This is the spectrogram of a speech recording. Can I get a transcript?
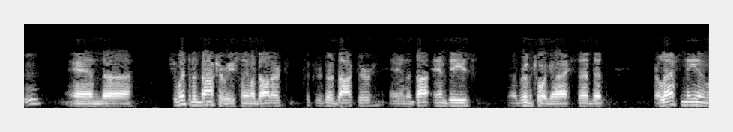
Mm. And uh, she went to the doctor recently. My daughter took her to the doctor, and the doc, MD's uh, rheumatoid guy said that her left knee and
